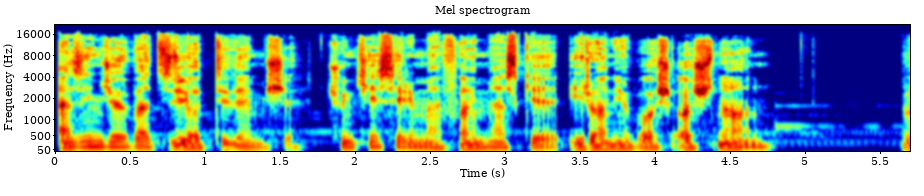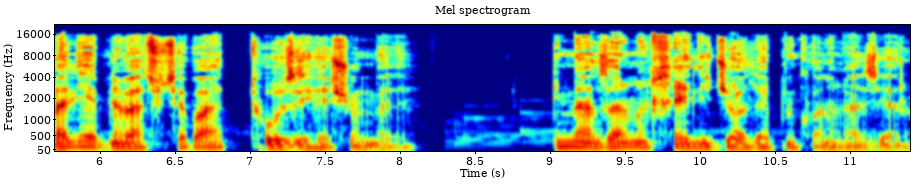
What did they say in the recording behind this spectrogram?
از اینجا بعد زیاد دیده میشه. چون که سری مفاهیم هست که ایرانی باش آشنان ولی ابن بطوته باید توضیحشون بده. این منظر من خیلی جالب می‌کنه قضیه رو.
